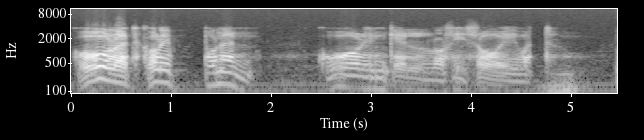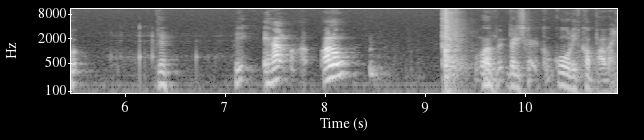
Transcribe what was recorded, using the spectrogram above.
Kuuletko, Lipponen? Kuolin kellosi soivat. Ihan alu. Kuulitko Pavel?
